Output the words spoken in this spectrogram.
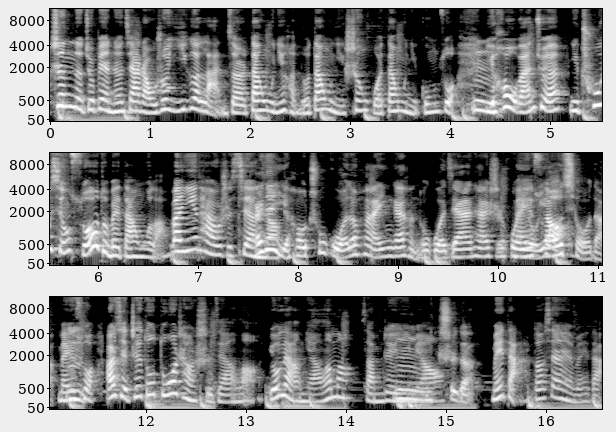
真的就变成家长。我说一个懒字儿耽误你很多，耽误你生活，耽误你工作，以后完全你出行所有都被耽误了。万一他要是限的，而且以后出国的话，应该很多国家它是会有要求的。没错，而且这都多长时间了？有两年了吗？咱们这疫嗯，苗、嗯，是的，没打，到现在也没打。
